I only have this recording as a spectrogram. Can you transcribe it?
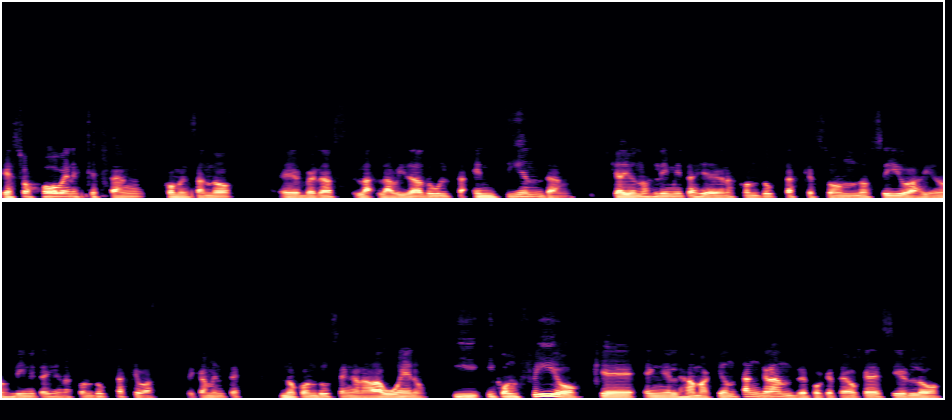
que esos jóvenes que están comenzando, eh, ¿verdad? La, vida adulta entiendan que hay unos límites y hay unas conductas que son nocivas y unos límites y unas conductas que básicamente no conducen a nada bueno. Y, y confío que en el jamaquión tan grande, porque tengo que decirlo,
